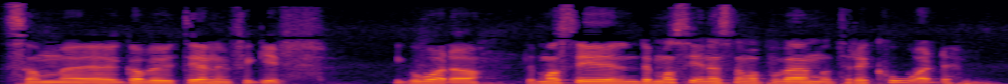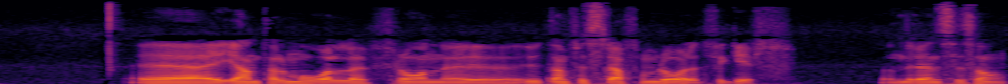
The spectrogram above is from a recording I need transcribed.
som eh, gav utdelning för GIF igår då. Det måste ju, det måste ju nästan vara på väg mot rekord eh, i antal mål från eh, utanför straffområdet för GIF under en säsong.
